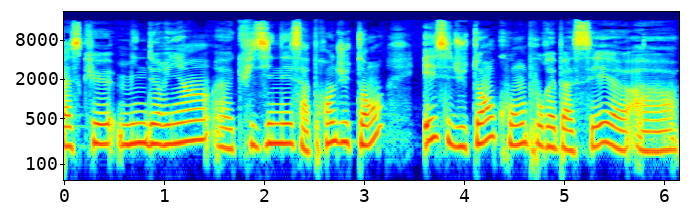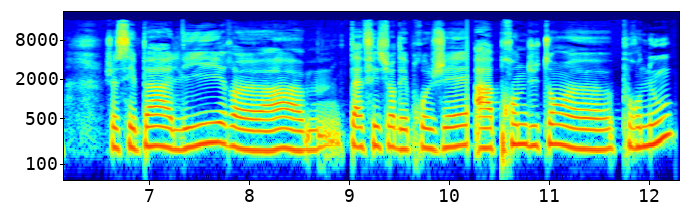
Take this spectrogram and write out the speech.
parce que mine de rien, euh, cuisiner, ça prend du temps et c'est du temps qu'on pourrait passer euh, à, je sais pas, à lire, euh, à taffer sur des projets, à prendre du temps pour nous.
